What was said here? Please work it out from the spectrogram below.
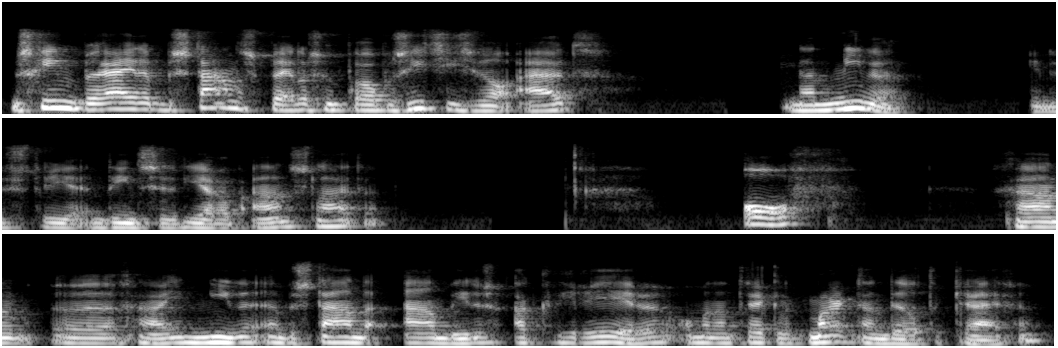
Misschien breiden bestaande spelers hun proposities wel uit naar nieuwe industrieën en diensten die erop aansluiten. Of gaan, uh, ga je nieuwe en bestaande aanbieders acquireren om een aantrekkelijk marktaandeel te krijgen.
